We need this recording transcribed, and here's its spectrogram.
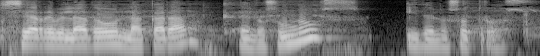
se ha revelado la cara de los unos y de los otros.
